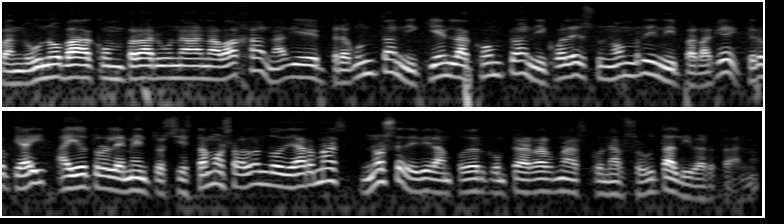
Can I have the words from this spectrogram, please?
Cuando uno va a comprar una navaja, nadie pregunta ni quién la compra, ni cuál es su nombre, ni para qué. Creo que hay, hay otro elemento. Si estamos hablando de armas, no se debieran poder comprar armas con absoluta libertad. ¿no?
